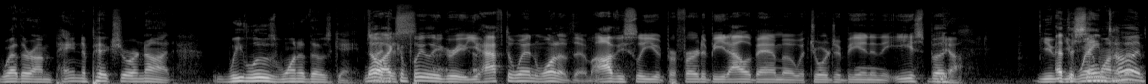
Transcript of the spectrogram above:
whether I'm painting a picture or not, we lose one of those games. No, I, just- completely agree. You have to win one of them. Obviously, you'd prefer to beat Alabama with Georgia being in the East, but yeah. You, at you the same time,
